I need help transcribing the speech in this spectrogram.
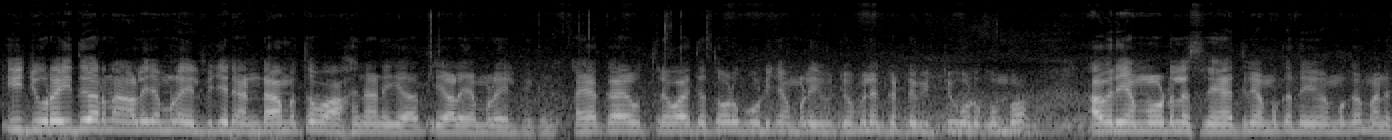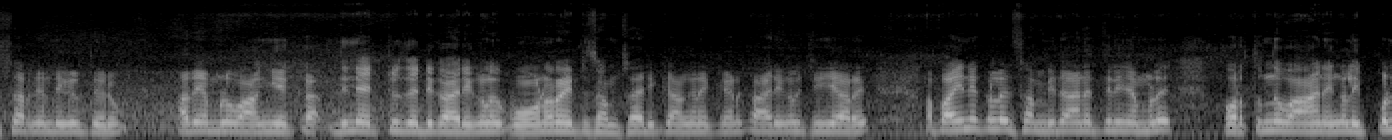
ഈ ജുറൈദ് പറഞ്ഞ ആൾ നമ്മളെ ഏൽപ്പിച്ച രണ്ടാമത്തെ വാഹനമാണ് ഇയാൾ ഇയാളെ നമ്മളെ ഏൽപ്പിക്കുന്നത് അയാൾക്ക് ഉത്തരവാദിത്തത്തോടു കൂടി നമ്മൾ യൂട്യൂബിലൊക്കെ ഇട്ട് വിറ്റ് കൊടുക്കുമ്പോൾ അവർ നമ്മളോടുള്ള സ്നേഹത്തിൽ നമുക്ക് നമുക്ക് മനസ്സറിഞ്ഞെന്തെങ്കിലും തരും. അത് നമ്മൾ വാങ്ങിയേക്കുക. ഇതിന്റെ ഏറ്റവും തെറ്റ് കാര്യങ്ങൾ ഓണറായിട്ട് സംസാരിക്കുക. അങ്ങനെയൊക്കെയാണ് കാര്യങ്ങൾ ചെയ്യാറ്. അപ്പോൾ അതിനൊക്കെയുള്ള സംവിധാനത്തിൽ നമ്മൾ പുറത്തുനിന്ന് വാഹനങ്ങൾ ഇപ്പോൾ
